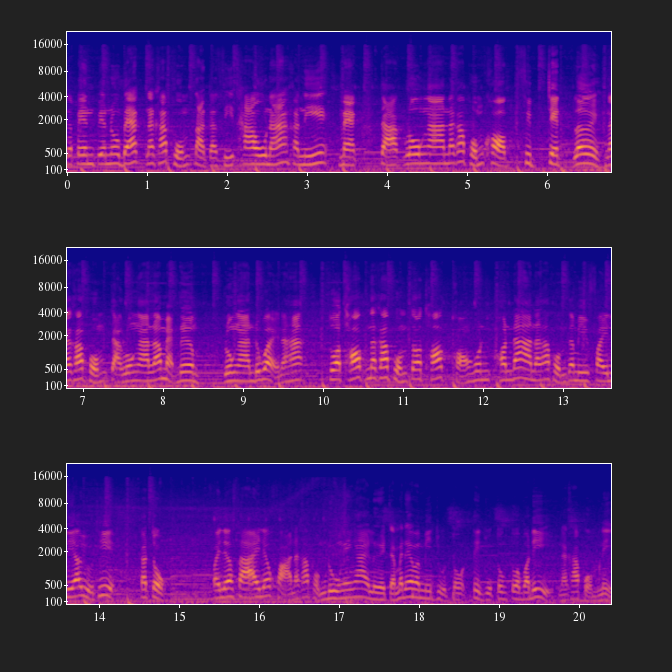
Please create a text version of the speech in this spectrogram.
จะเป็นเปียโนแบ็กนะครับผมตัดกับสีเทานะคันนี้แม็กจากโรงงานนะครับผมขอบ 17 เลยนะครับผมจากโรงงานแล้วแม็กเดิมโรงงานด้วยนะฮะตัวท็อปนะครับผมตัวท็อปของ Honda นะครับผมจะมีไฟเลี้ยวอยู่ที่กระจกไปเลี้ยวซ้ายเลี้ยวขวานะครับผมดูง่ายๆเลย จะไม่ได้ว่ามีจุดติดอยู่ตรงตัวบอดี้นะครับผมนี่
